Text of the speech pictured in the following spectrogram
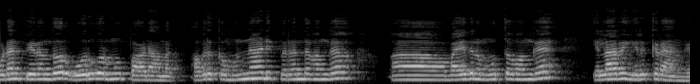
உடன் பிறந்தோர் ஒருவருமும் பாடாமல் அவருக்கு முன்னாடி பிறந்தவங்க வயதில் மூத்தவங்க எல்லாரும் இருக்கிறாங்க.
